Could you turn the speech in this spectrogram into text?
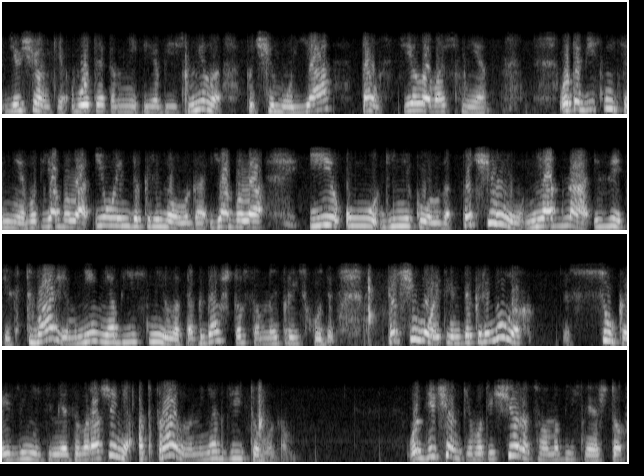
Девчонки, вот это мне и объяснило, почему я толстела во сне. Вот объясните мне, вот я была и у эндокринолога, я была и у гинеколога. Почему ни одна из этих тварей мне не объяснила тогда, что со мной происходит? Почему этот эндокринолог, сука, извините меня за выражение, отправила меня к диетологам? Вот, девчонки, вот еще раз вам объясняю, что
